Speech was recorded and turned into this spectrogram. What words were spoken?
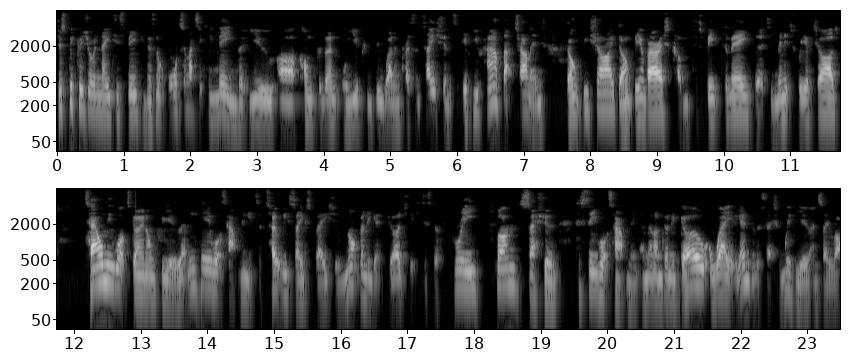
Just because you're a native speaker does not automatically mean that you are confident or you can do well in presentations. If you have that challenge, don't be shy, don't be embarrassed. Come to speak to me, 30 minutes free of charge. Tell me what's going on for you. Let me hear what's happening. It's a totally safe space. You're not going to get judged. It's just a free, fun session to see what's happening. And then I'm going to go away at the end of the session with you and say, right,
